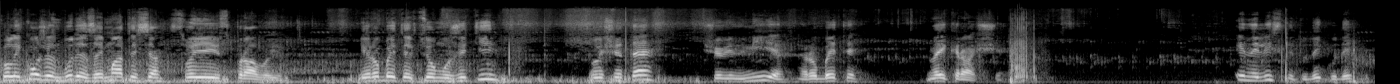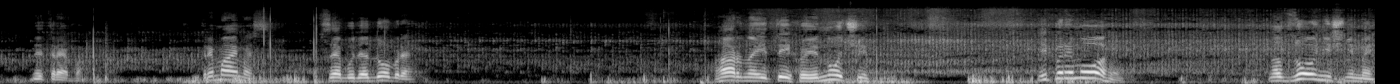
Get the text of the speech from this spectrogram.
коли кожен буде займатися своєю справою. І робити в цьому житті лише те, що він вміє робити найкраще. І не лізти туди, куди не треба. Тримаємось, все буде добре гарної тихої ночі і перемоги над зовнішніми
